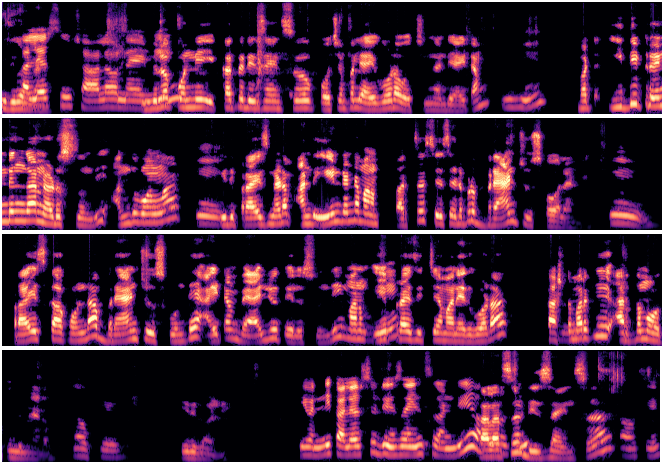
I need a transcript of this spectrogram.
ఇదిగో కలర్స్ చాలా ఉన్నాయండి. ఇందులో కొన్ని ఇక్కత్ డిజైన్స్ పోచంపల్లి అవి కూడా వచ్చిందండి ఐటమ్. బట్ ఇది ట్రెండింగ్గా నడుస్తుంది. అందువలన మ్మ్. ఇది ప్రైస్ మేడం. అండ్ ఏంటంటే మనం పర్చేస్ చేసేటప్పుడు బ్రాండ్ చూసుకోవాలండి. ప్రైస్ కాకుండా బ్రాండ్ చూసుకుంటే ఐటమ్ వాల్యూ తెలుస్తుంది. మనం ఏ. ప్రైస్ ఇచ్చామనేది కూడా కస్టమర్కి అర్థం అవుతుంది మేడం. ఓకే. ఇదిగోండి. ఇవన్నీ కలర్స్ డిజైన్స్ అండి? Colours designs. Okay.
